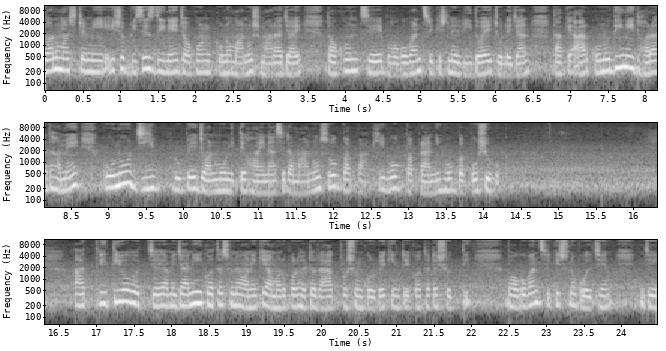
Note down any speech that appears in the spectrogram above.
জন্মাষ্টমী, এইসব বিশেষ দিনে যখন কোনো মানুষ মারা যায়, তখন সে ভগবান শ্রীকৃষ্ণের হৃদয়ে চলে যান। তাকে আর কোনো দিন এই ধরাধামে কোনো জীব রূপে জন্ম নিতে হয় না। সেটা মানুষ হোক বা পাখি হোক বা প্রাণী হোক বা পশু হোক। আর তৃতীয় হচ্ছে, আমি জানি এই কথা শুনে অনেকে আমার উপর হয়তো রাগ পোষণ করবে, কিন্তু এই কথাটা সত্যি। ভগবান শ্রীকৃষ্ণ বলছেন যে,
